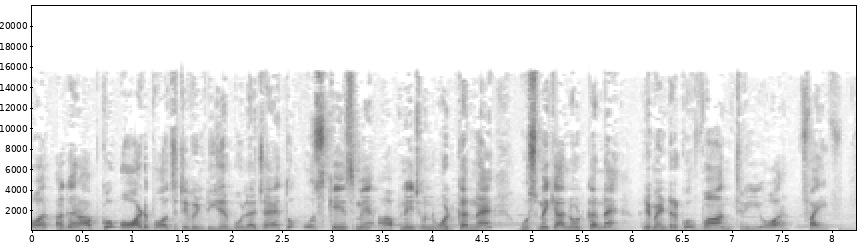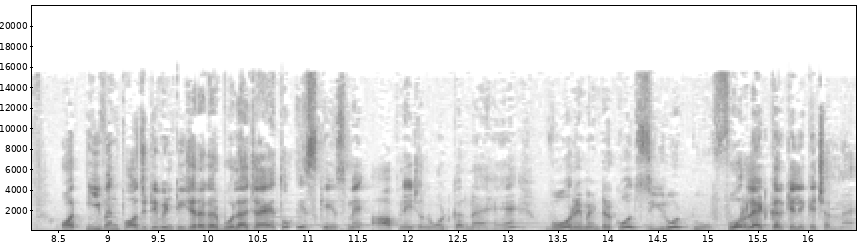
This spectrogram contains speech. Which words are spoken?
और अगर आपको ऑड पॉजिटिव इंटीजर बोला जाए तो उस केस में आपने जो नोट करना है, उसमें क्या नोट करना है? रिमाइंडर को वन थ्री और फाइव और इवन पॉजिटिव इंटीजर अगर बोला जाए तो इस केस में आपने जो नोट करना है, वो रिमाइंडर को ज़ीरो टू फोर लेट करके लेके चलना है।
